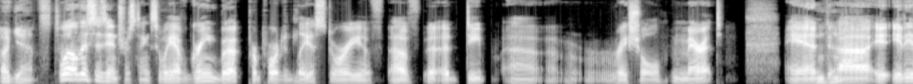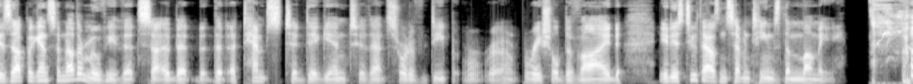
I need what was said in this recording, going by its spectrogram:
against. Well, this is interesting. So we have Green Book, purportedly a story of of uh, deep uh, racial merit, and Mhm. uh, it, it is up against another movie that's uh, that that attempts to dig into that sort of deep uh, racial divide. It is 2017's The Mummy.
